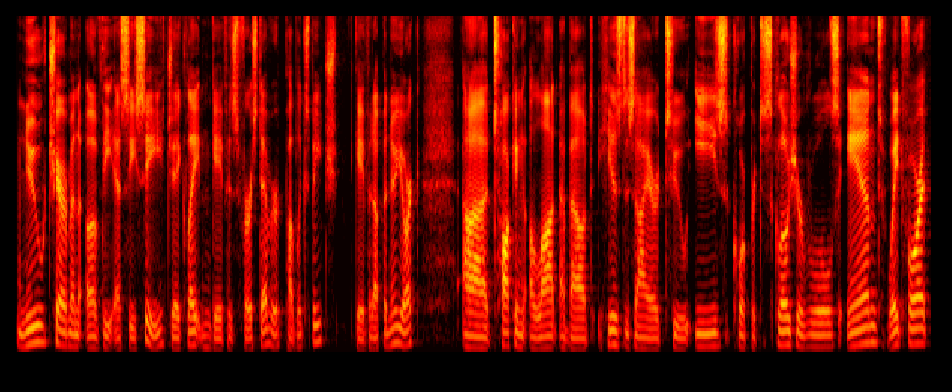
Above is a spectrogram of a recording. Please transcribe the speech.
new chairman of the SEC, Jay Clayton, gave his first ever public speech, gave it up in New York uh, talking a lot about his desire to ease corporate disclosure rules and, wait for it,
